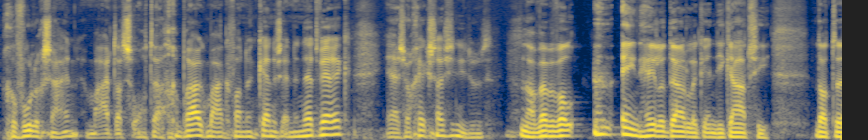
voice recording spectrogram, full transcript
gevoelig zijn. Maar dat ze ongetwijfeld gebruik maken van hun kennis en een netwerk. Ja, zo gek zijn als je het niet doet. Nou, we hebben wel één hele duidelijke indicatie dat uh,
